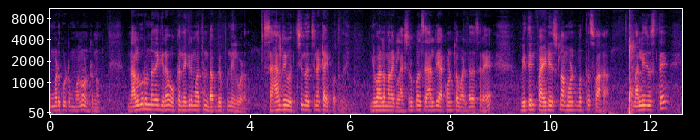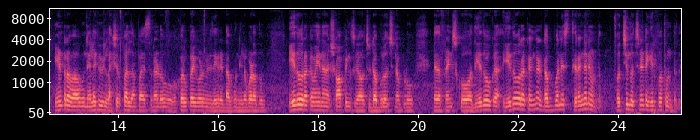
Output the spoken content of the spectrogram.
ఉమ్మడి కుటుంబంలో ఉంటున్నాం. నలుగురు ఉన్న దగ్గర ఒక దగ్గర మాత్రం డబ్బు ఎప్పుడు నిలబడదు. శాలరీ వచ్చింది వచ్చినట్టు అయిపోతుంది. ఇవాళ మనకు లక్ష రూపాయల శాలరీ అకౌంట్లో పడ్డదా సరే విత్ ఇన్ ఫైవ్ డేస్లో అమౌంట్ మొత్తం స్వాహా. మళ్ళీ చూస్తే ఏంట్రా బాబు నెలకి వీళ్ళు లక్ష రూపాయలు సంపాదిస్తున్నాడు ఒక్క రూపాయి కూడా వీడి దగ్గర డబ్బు నిలబడదు. ఏదో రకమైన షాపింగ్స్ కావచ్చు డబ్బులు వచ్చినప్పుడు లేదా ఫ్రెండ్స్కో అది ఏదో ఒక ఏదో రకంగా డబ్బు అనేది స్థిరంగానే ఉంటుంది. వచ్చింది వచ్చినట్టు ఎగిరిపోతూ ఉంటుంది.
